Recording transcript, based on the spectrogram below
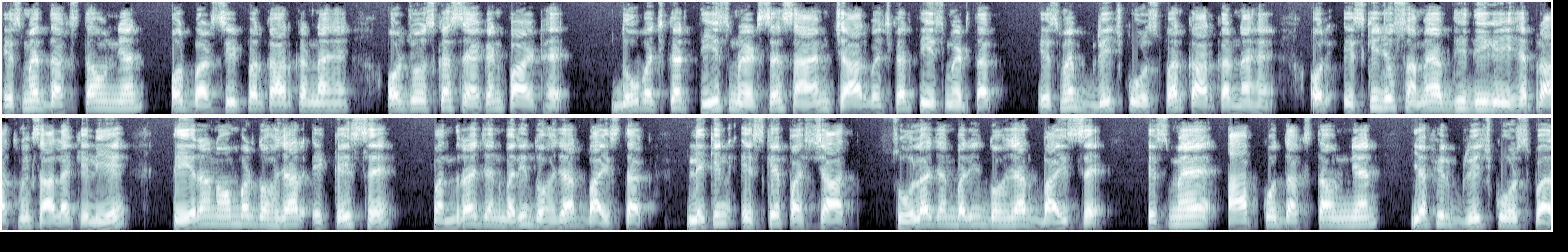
इसमें दक्षता उन्नयन और बर्थ पर कार्य करना है और जो इसका सेकंड पार्ट है, दो बजकर तीस मिनट से शाम चार बजकर तीस मिनट तक, इसमें ब्रिज कोर्स पर कार्य करना है। और इसकी जो समय अवधि दी गई है प्राथमिक शाला के लिए 13 नवंबर 2021 से 15 जनवरी 2022 तक, लेकिन इसके पश्चात 16 जनवरी 2022 से इसमें आपको दक्षता उन्नयन या फिर ब्रिज कोर्स पर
